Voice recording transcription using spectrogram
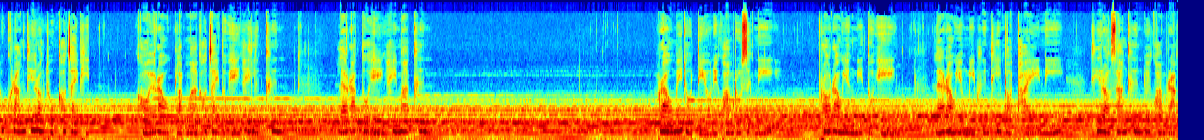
ทุกครั้งที่เราถูกเข้าใจผิด ขอให้เรากลับมาเข้าใจตัวเองให้ลึกขึ้น และรักตัวเองให้มากขึ้น เราไม่โดดเดี่ยวในความรู้สึกนี้ เพราะเรายังมีตัวเอง และเรายังมีพื้นที่ปลอดภัยนี้ ที่เราสร้างขึ้นด้วยความรัก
